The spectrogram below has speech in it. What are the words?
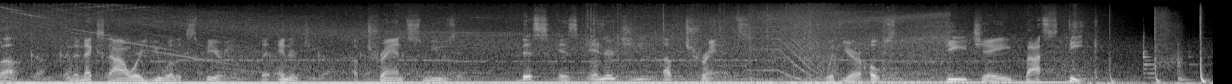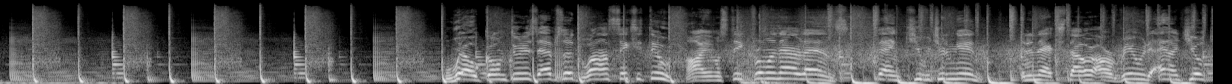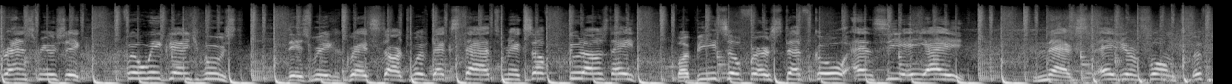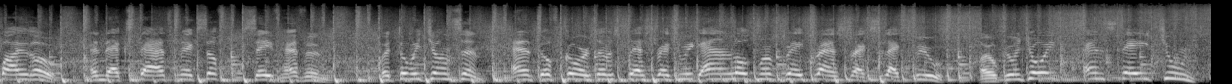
Welcome. In the next hour, you will experience the energy of trance music. This is Energy of Trance with your host, DJ BastiQ. Welcome to this episode 162. I am Stick from the Netherlands. Thank you for tuning in. In the next hour, I'll bring you the energy of trance music for a weekly energy boost. This week, a great start with the mix of 2008 by Beat Silver, Stefkoo, and CEA. Next, Adrian Font with Pyro and the mix of Safe Haven by Tommy Johnson. And of course, I a best tracks week and lots more great trance tracks select for you. I hope you enjoy and stay tuned.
